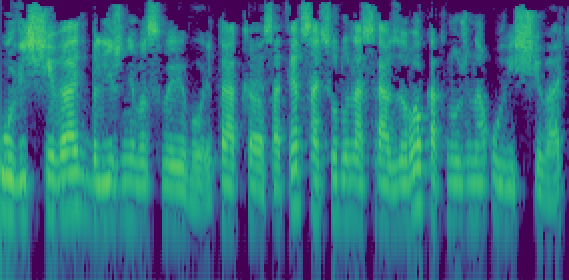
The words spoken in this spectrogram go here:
увещевать ближнего своего. Итак, э, соответственно, отсюда у нас сразу урок, как нужно увещевать.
